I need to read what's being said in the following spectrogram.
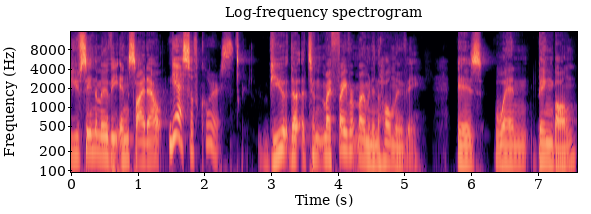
you've seen the movie Inside Out. yes, of course. Beau- the, to my favorite moment in the whole movie is when Bing Bong,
